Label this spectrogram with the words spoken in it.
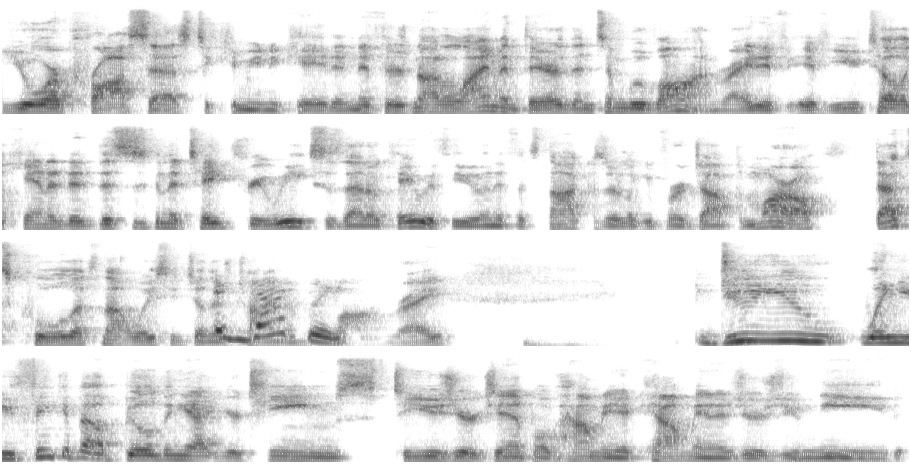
your process to communicate. And if there's not alignment there then to move on right? If, if you tell a candidate this is going to take three weeks is that okay with you? And if it's not because they're looking for a job tomorrow that's cool. Let's not waste each other's exactly. time on, right? Do you when you think about building out your teams to use your example of how many account managers you need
